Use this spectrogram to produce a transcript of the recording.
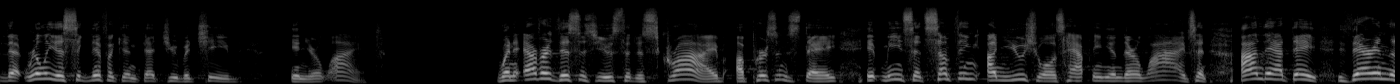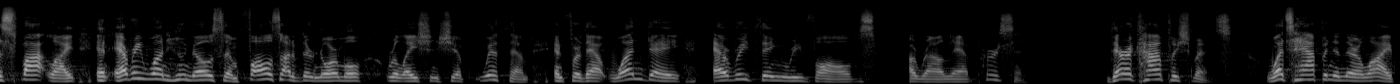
that really is significant that you've achieved in your life. Whenever this is used to describe a person's day, it means that something unusual is happening in their lives. And on that day, they're in the spotlight, and everyone who knows them falls out of their normal relationship with them. And for that one day, everything revolves around that person. Their accomplishments, what's happened in their life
